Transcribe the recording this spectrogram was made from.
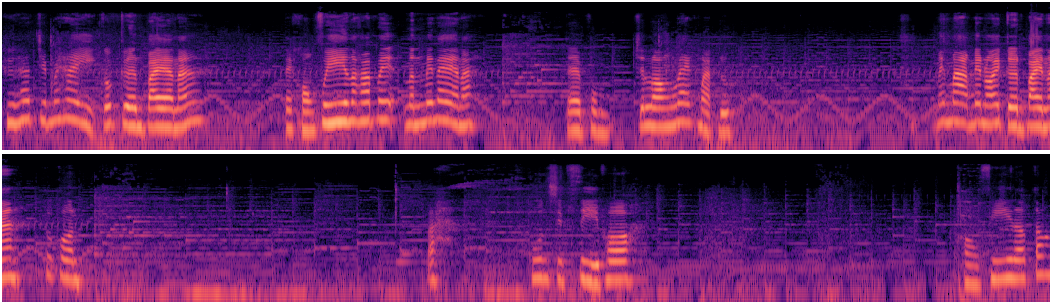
คือถ้าเจะไม่ให้อีกก็เกินไปอะนะ แต่ของฟรีนะครับไม่มันไม่แน่นะ แต่ผมจะลองแลกบัตรดู ไม่มากไม่น้อยเกินไปนะทุกคนปคูณ 14 พอ ของฟรีเราต้อง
